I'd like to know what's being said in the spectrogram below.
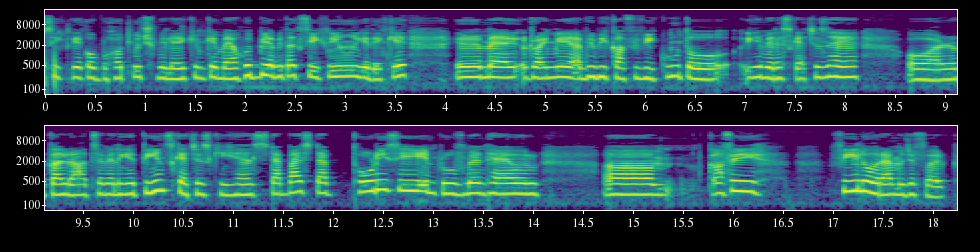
सीखने को बहुत कुछ मिले क्योंकि मैं खुद भी अभी तक सीख रही हूँ। ये देखिए मैं ड्राइंग में अभी भी काफ़ी वीक हूँ तो ये मेरे स्केचेस हैं। और कल रात से मैंने ये तीन स्केचेस की हैं। स्टेप बाय स्टेप थोड़ी सी इम्प्रूवमेंट है और काफ़ी फील हो रहा है मुझे फ़र्क।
